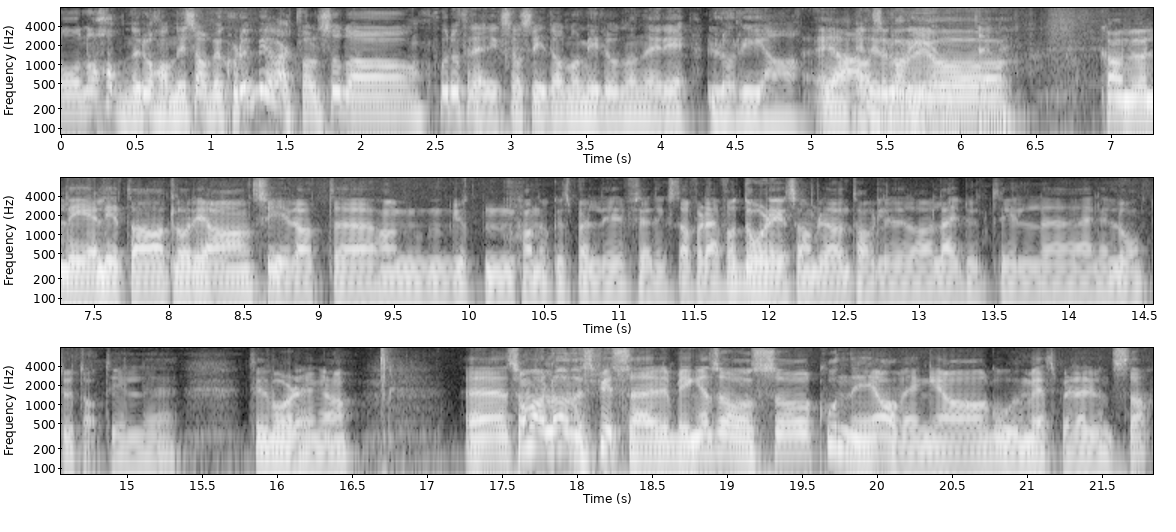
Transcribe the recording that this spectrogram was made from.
Og nå havner jo han i samme klubb, i hvert fall, så da får jo Fredrikstad side av noen millioner ned i Loria. Ja, og så kan vi jo Lorient, eller- kan vi jo le litt av at Lorient sier at uh, han gutten kan jo ikke spille i Fredrikstad, for det er for dårlig, så han blir antagelig da leid ut til, uh, eller lånt ut da, til, uh, til Vålerenga. Som alle andre spisser, Bingen, så er også Kone avhengig av gode medspillere rundt seg.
